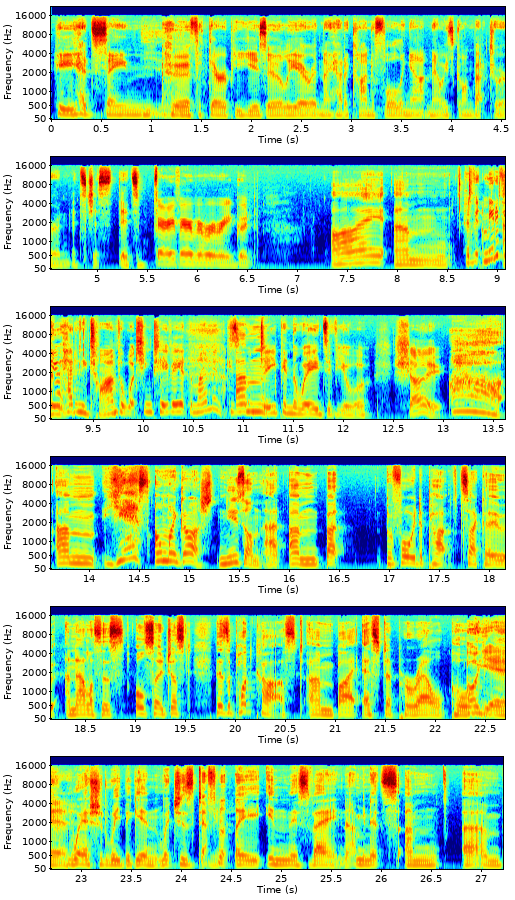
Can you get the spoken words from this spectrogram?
he had seen her for therapy years earlier, and they had a kind of falling out. Now he's gone back to her, and it's just it's very, very, very, very good. I um Have, I mean, have you had any time for watching TV at the moment? Because you're deep in the weeds of your show. um yes, oh my gosh, news on that. Um but before we depart psychoanalysis, also just there's a podcast um, by Esther Perel called Oh, yeah. Where Should We Begin, which is definitely in this vein. I mean, it's um, um,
